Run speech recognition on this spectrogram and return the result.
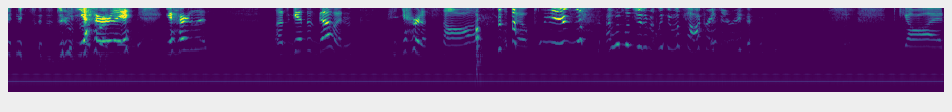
it's, it's due. you heard it. You heard of this? Let's get this going. You heard a saw? Let's go. Please, I would legitimately do a Saw Criterion. God,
